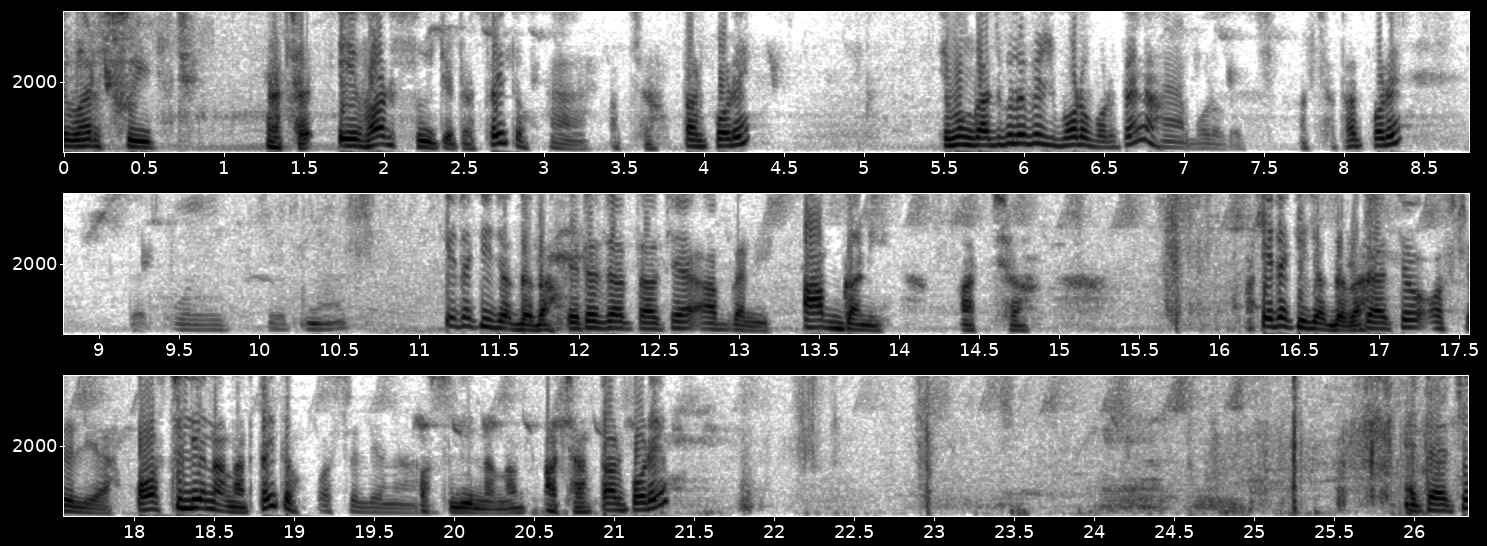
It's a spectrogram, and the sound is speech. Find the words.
Ever sweet. আচ্ছা এভার সুইট এটা তাই তো? হ্যাঁ। আচ্ছা তারপরে? এবং গাছগুলো বেশ বড় বড় তাই না? হ্যাঁ বড় গাছ। আচ্ছা তারপরে? তারপরে হচ্ছে এটা কি জাত দাদা? এটা জাত আছে আফগানি। আফগানি। আচ্ছা। এটা কি জাত দাদা? এটা আছে অস্ট্রেলিয়া। অস্ট্রেলিয়ান আনার তাই তো? অস্ট্রেলিয়ান। অস্ট্রেলিয়ান আনার। আচ্ছা তারপরে? এটা আছে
